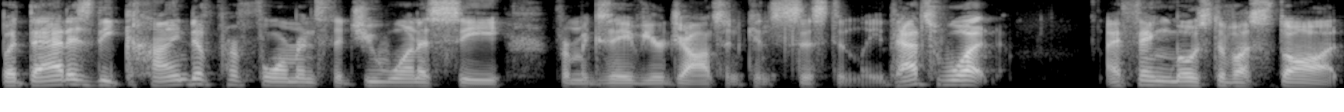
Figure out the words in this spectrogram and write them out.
But that is the kind of performance that you want to see from Xavier Johnson consistently. That's what I think most of us thought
